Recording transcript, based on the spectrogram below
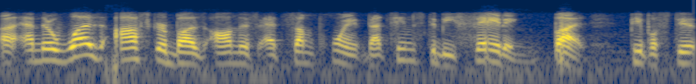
Uh, and there was Oscar buzz on this at some point. That seems to be fading, but people still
